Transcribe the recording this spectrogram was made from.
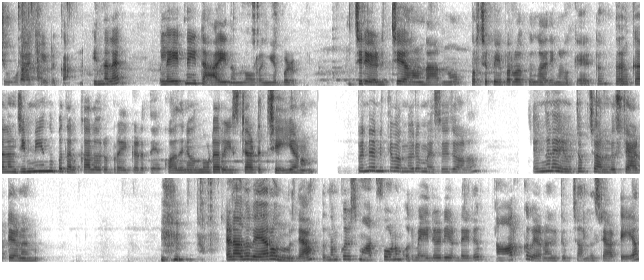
ചൂടാക്കി എടുക്കാം. ഇന്നലെ ലേറ്റ് നൈറ്റ് ആയി നമ്മൾ ഉറങ്ങിയപ്പോഴും. ഇച്ചിരി എഡിറ്റ് ചെയ്യാനുണ്ടായിരുന്നു. കുറച്ച് പേപ്പർ വർക്കും കാര്യങ്ങളൊക്കെ ആയിട്ട്. തൽക്കാലം ജിമ്മിൽ നിന്ന് ഇപ്പോൾ തൽക്കാലം ഒരു ബ്രേക്ക് എടുത്തേക്കും. അതിനെ ഒന്നുകൂടെ റീസ്റ്റാർട്ട് ചെയ്യണം. പിന്നെ എനിക്ക് വന്നൊരു മെസ്സേജാണ് എങ്ങനെ യൂട്യൂബ് ചാനൽ സ്റ്റാർട്ട് ചെയ്യണമെന്ന് എടാ അത് വേറെ ഒന്നുമില്ല നമുക്കൊരു സ്മാർട്ട് ഫോണും ഒരു മെയിൽ ഐ ഡി ഉണ്ടെങ്കിൽ ആർക്ക് വേണം യൂട്യൂബ് ചാനൽ സ്റ്റാർട്ട് ചെയ്യാം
